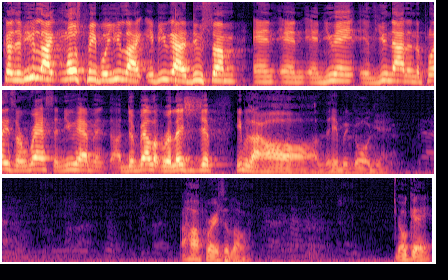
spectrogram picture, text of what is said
Because if you like most people, you like if you got to do something and, and, and you ain't if you're not in a place of rest and you haven't uh, developed relationship, you be like, oh, here we go again. Oh, praise the Lord. Okay.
